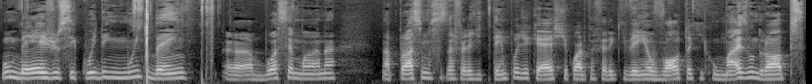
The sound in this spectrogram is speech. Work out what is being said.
Um beijo, se cuidem muito bem, uh, boa semana. Na próxima sexta-feira de tem podcast, quarta-feira que vem eu volto aqui com mais um Drops.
